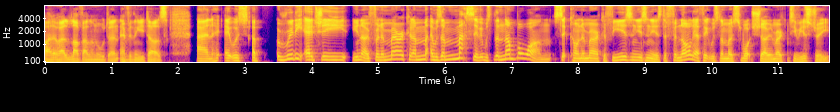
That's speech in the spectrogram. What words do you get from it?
I, I love Alan Alda and everything he does, and it was a a really edgy, you know, for an American, it was a massive, it was the number one sitcom in America for years and years and years. The finale, I think, was the most watched show in American TV history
